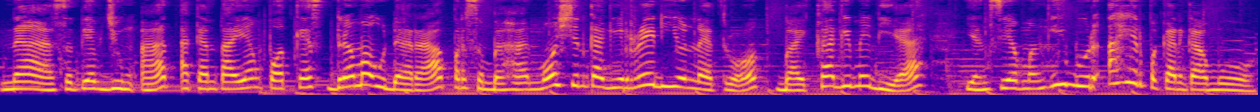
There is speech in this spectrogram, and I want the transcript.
Nah, setiap Jumat akan tayang podcast drama udara persembahan Motion KG Radio Network by KG Media yang siap menghibur akhir pekan kamu.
